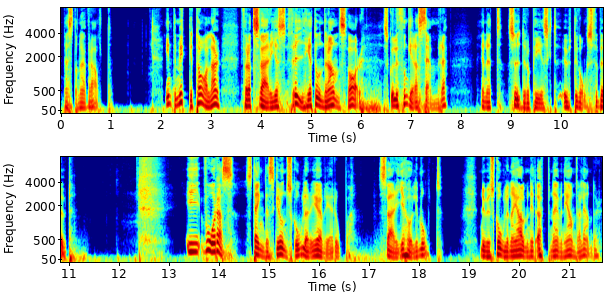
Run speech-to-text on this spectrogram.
nästan överallt. Inte mycket talar för att Sveriges frihet under ansvar skulle fungera sämre än ett sydeuropeiskt utegångsförbud. I våras stängdes grundskolor i övriga Europa. Sverige höll emot. Nu är skolorna i allmänhet öppna även i andra länder.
